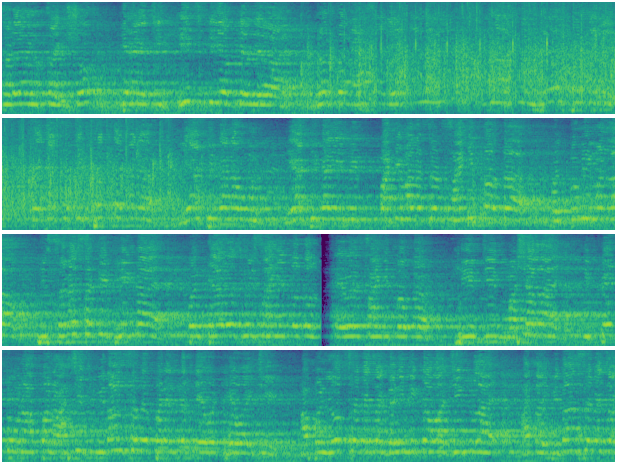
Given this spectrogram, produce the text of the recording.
सगळ्यांचा हिशोब घेण्याची हीच ती योग्य वेळ आहे. नंतर असा वेळ नाही की अशी वेळ प्रकारे त्याच्यासाठी प्रत्येकानं या ठिकाणाहून. या ठिकाणी मी पाठीमागे सर सांगितलं होतं. पण तुम्ही म्हणला ही सगळ्यासाठी ठीक आहे. पण त्यावेळेस मी सांगितलं होतं त्यावेळेस सांगितलं होतं ही जी मशाल आहे ती पेटवून आपण अशीच विधानसभेपर्यंत तेवढ ठेवायची. आपण लोकसभेचा गणिमिकावा जिंकलाय. आता विधानसभेचा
